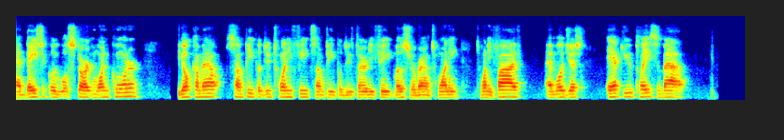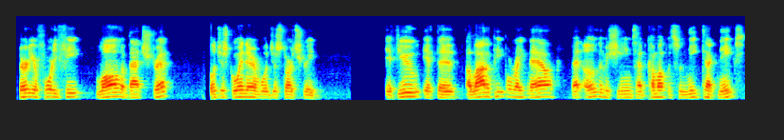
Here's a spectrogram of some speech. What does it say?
And basically we'll start in one corner. You'll come out, some people do twenty feet, some people do thirty feet, most are around 20, 25, And we'll just, after you place about thirty or forty feet long of that strip, we'll just go in there and we'll just start screening. If you, if the, a lot of people right now that own the machines have come up with some neat techniques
